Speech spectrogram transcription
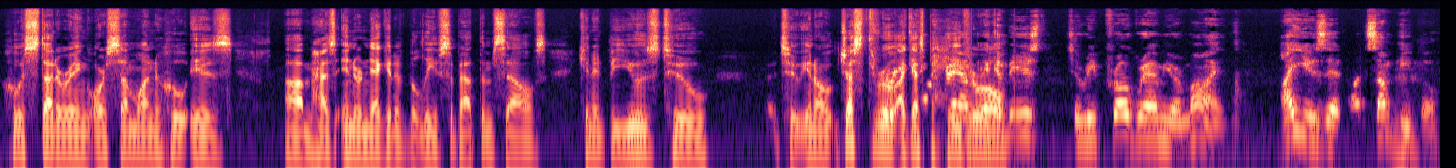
who is stuttering or someone who is um, has inner negative beliefs about themselves? Can it be used to to you know just through I guess behavioral? It can be used to reprogram your mind. I use it on some mm-hmm. people.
